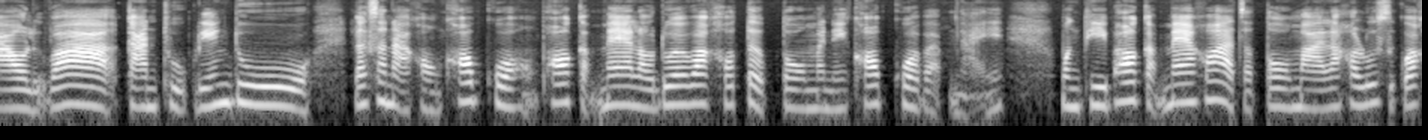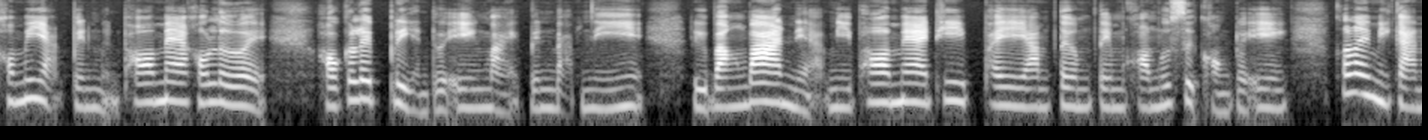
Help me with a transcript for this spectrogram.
าวด์หรือว่าการถูกเลี้ยงดู ลักษณะของครอบครัวของพ่อกับแม่เราด้วยว่าเขาเติบโตมาในครอบครัวแบบไหน บางทีพ่อกับแม่เขาอาจจะโตมาแล้วเขารู้สึกว่าเขาไม่อยากเป็นเหมือนพ่อแม่เขาเลย เขาก็เลยเปลี่ยนตัวเองใหม่เป็นแบบนี้ หรือบางบ้านเนี่ยมีพ่อแม่ที่พยายามเติมเต็มความรู้สึกของตัวเอง ก็เลยมีการ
